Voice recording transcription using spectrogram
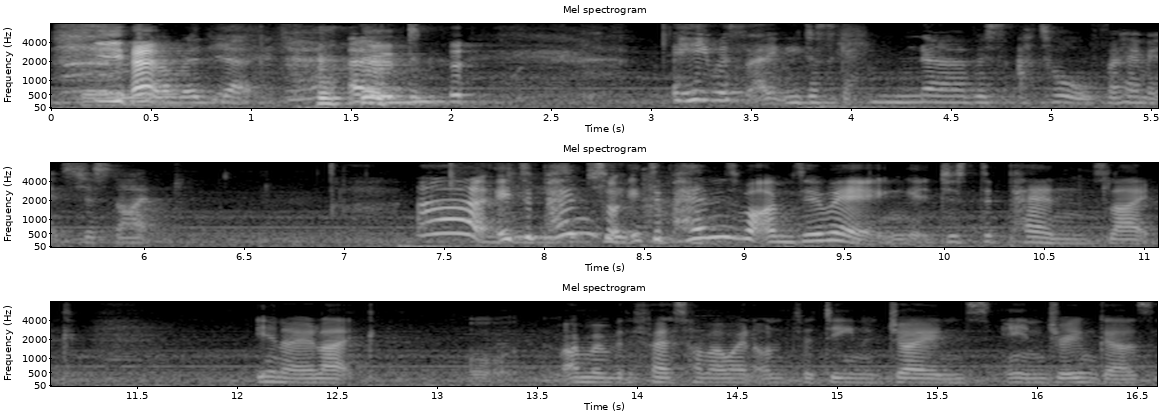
So, Yeah. I mean, yeah. Um, he was saying he doesn't get nervous at all. For him, it's just like, Ah, it depends. What, it depends what I'm doing. It just depends. Like, you know, like I remember the first time I went on for Deena Jones in Dreamgirls.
